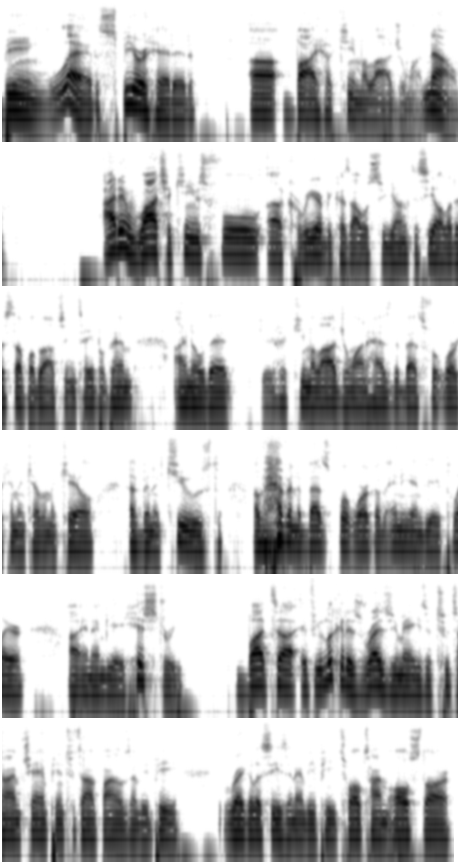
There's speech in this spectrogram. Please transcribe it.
being led, spearheaded uh, by Hakeem Olajuwon. Now, I didn't watch Hakeem's full uh, career because I was too young to see all of this stuff. Although I've seen tape of him, I know that Hakeem Olajuwon has the best footwork. Him and Kevin McHale have been accused of having the best footwork of any NBA player uh, in NBA history. But uh, if you look at his resume, he's a two-time champion, two-time Finals MVP, regular season MVP, 12-time All-Star.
